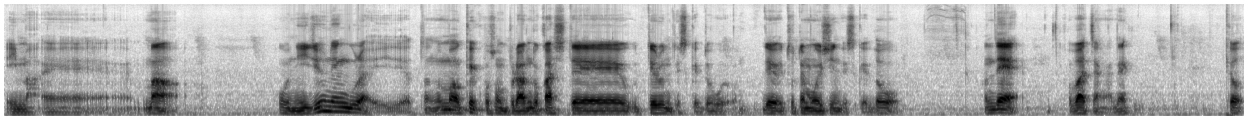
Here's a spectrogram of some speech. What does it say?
今、えー、まあ20年ぐらいやったの。まあ結構そのブランド化して売ってるんですけどでとても美味しいんですけど。ほんでおばあちゃんがね今日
